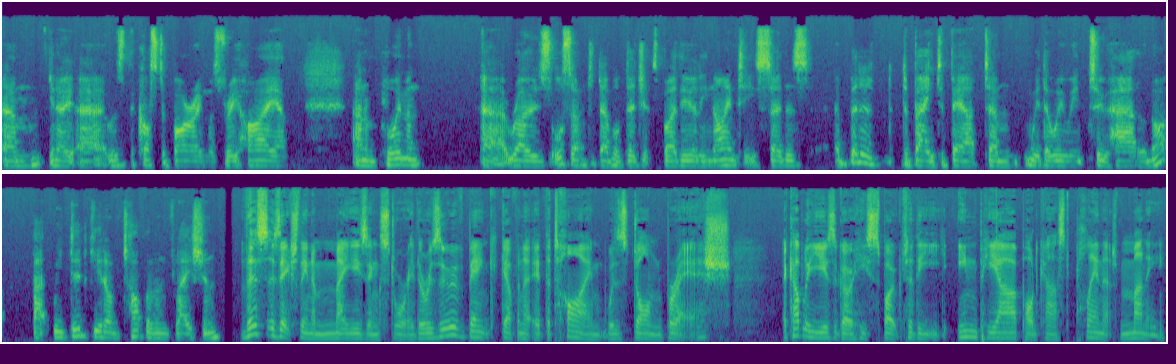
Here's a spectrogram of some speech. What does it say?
um, you know, uh, it was the cost of borrowing was very high. Um, unemployment uh, rose also into double digits by the early 90s. So there's a bit of debate about um, whether we went too hard or not, but we did get on top of inflation. This is actually an amazing story. The Reserve Bank governor at the time was Don Brash. A couple of years ago, he spoke to the NPR podcast Planet Money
